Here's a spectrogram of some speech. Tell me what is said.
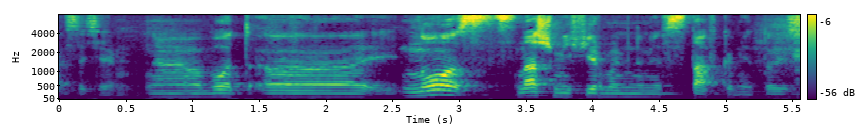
Да, кстати. Э, Вот. э, Но с нашими фирменными вставками. То есть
